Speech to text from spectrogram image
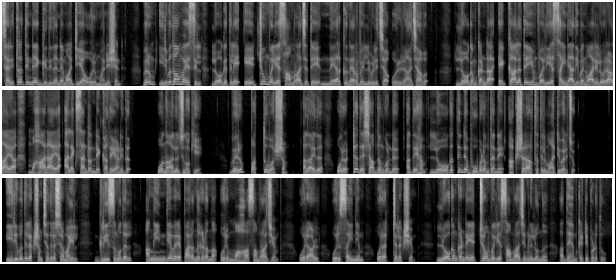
ചരിത്രത്തിന്റെ ഗതി തന്നെ മാറ്റിയ ഒരു മനുഷ്യൻ. വെറും ഇരുപതാം വയസ്സിൽ ലോകത്തിലെ ഏറ്റവും വലിയ സാമ്രാജ്യത്തെ നേർക്കുനേർ വെല്ലുവിളിച്ച ഒരു രാജാവ്. ലോകം കണ്ട എക്കാലത്തെയും വലിയ സൈന്യാധിപന്മാരിൽ ഒരാളായ മഹാനായ അലക്സാണ്ടറിന്റെ കഥയാണിത്. ഒന്ന് ആലോചിച്ച് നോക്കിയേ. വെറും പത്തു വർഷം അതായത് ഒരൊറ്റ ദശാബ്ദം കൊണ്ട് അദ്ദേഹം ലോകത്തിന്റെ ഭൂപടം തന്നെ അക്ഷരാർത്ഥത്തിൽ മാറ്റിവരച്ചു. ഇരുപത് ലക്ഷം ചതുരശ്ര മൈൽ ഗ്രീസ് മുതൽ അങ്ങ് ഇന്ത്യ വരെ പരന്നുകിടന്ന ഒരു മഹാസാമ്രാജ്യം. ഒരാൾ ഒരു സൈന്യം ഒരൊറ്റ ലക്ഷ്യം. ലോകം കണ്ട ഏറ്റവും വലിയ സാമ്രാജ്യങ്ങളിലൊന്ന് അദ്ദേഹം കെട്ടിപ്പടുത്തു.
